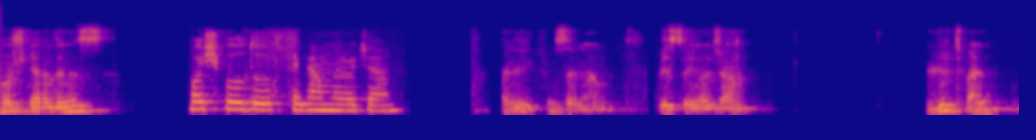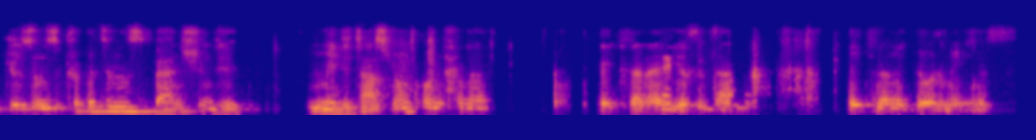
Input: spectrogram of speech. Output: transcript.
Hoş geldiniz. Hoş bulduk. Selamlar hocam. Aleykümselam. Ve Sayın Hocam, lütfen gözünüzü kapatınız. Ben şimdi meditasyon konusunu ekrana Tabii. yazacağım. Ekranı görmeyiniz.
